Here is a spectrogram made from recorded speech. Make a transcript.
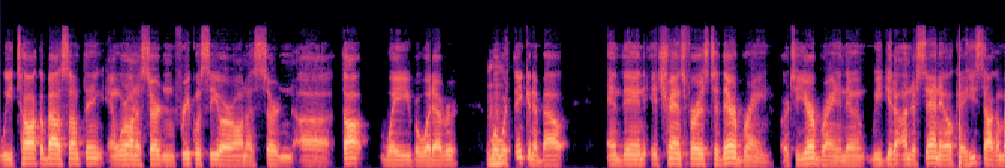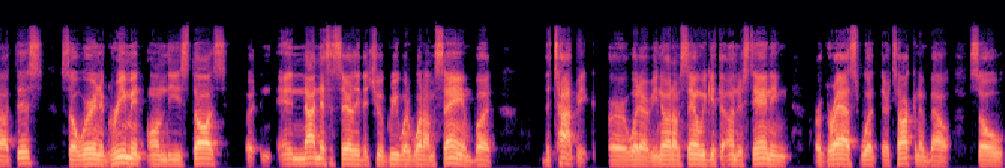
we talk about something and we're on a certain frequency or on a certain uh, thought wave or whatever, mm-hmm. what we're thinking about, and then it transfers to their brain or to your brain, and then we get an understanding. Okay, he's talking about this, so we're in agreement on these thoughts, uh, and not necessarily that you agree with what I'm saying, but the topic or whatever. You know what I'm saying? We get the understanding or grasp what they're talking about. So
